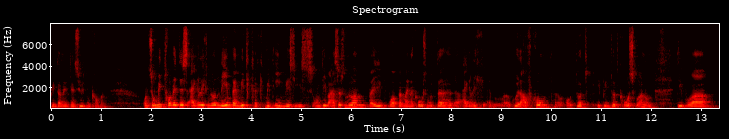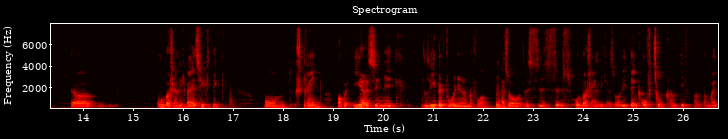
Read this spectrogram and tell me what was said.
Bin dann in den Süden gekommen. Und somit habe ich das eigentlich nur nebenbei mitgekriegt mit ihm, wie es ist. Und ich weiß es nur, weil ich war bei meiner Großmutter eigentlich ähm, gut aufgekommen. Und dort, ich bin dort groß geworden und die war äh, unwahrscheinlich weitsichtig und streng, aber irrsinnig liebevoll in einer Form. Also das ist, ist unwahrscheinlich. Also ich denke oft zurück an, die, an meine,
